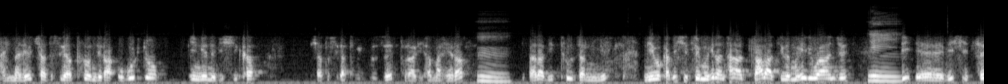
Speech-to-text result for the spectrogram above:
Hanyuma rero ca dusigara turondera uburyo bw'ingene bishika ca dusiga tubiguze turariha amahera Mm. barabituzaniye nibuka bishyitse muhira nta zabaziwe muhira iwanje. Bi- eh, bishyitse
